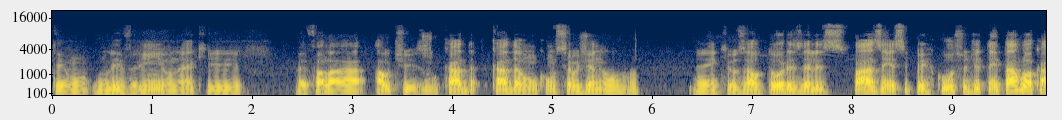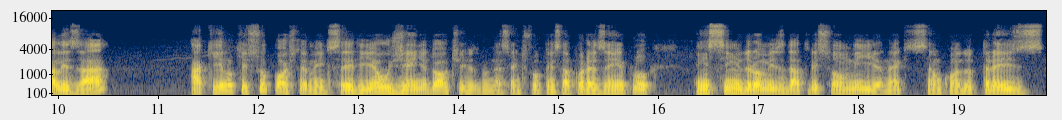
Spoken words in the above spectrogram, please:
tem um, um livrinho né, que vai falar autismo, cada, cada um com o seu genoma, né, em que os autores eles fazem esse percurso de tentar localizar aquilo que supostamente seria o gene do autismo. Né? Se a gente for pensar, por exemplo, em síndromes da trissomia, né, que são quando três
